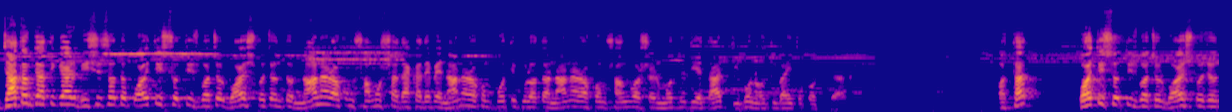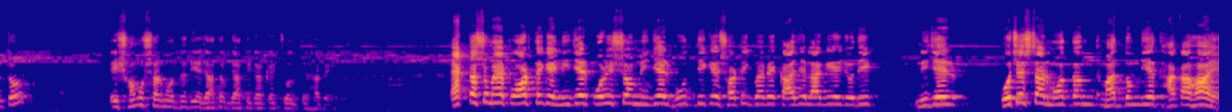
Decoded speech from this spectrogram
জাতক জাতিকার বিশেষত পঁয়ত্রিশ ছত্রিশ বছর বয়স পর্যন্ত নানা রকম সমস্যা দেখা দেবে, নানা রকম প্রতিকূলতা, নানা রকম সংঘর্ষের মধ্যে দিয়ে তার জীবন অতিবাহিত করতে হবে। অর্থাৎ পঁয়ত্রিশ ছত্রিশ বছর বয়স পর্যন্ত এই সমস্যার মধ্যে দিয়ে জাতক জাতিকাকে চলতে হবে। একটা সময় পর থেকে নিজের পরিশ্রম, নিজের বুদ্ধিকে সঠিকভাবে কাজে লাগিয়ে যদি নিজের প্রচেষ্টার মাধ্যম মাধ্যম দিয়ে থাকা হয়,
